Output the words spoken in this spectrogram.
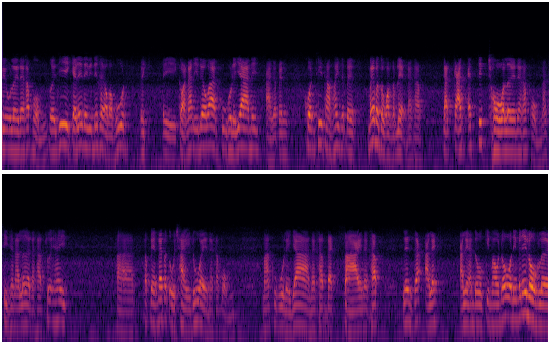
วิลเลยนะครับผม โดยที่แกลลี่เนวิลนี่เคยออกมาพูดก่อนหน้านี้ด้วยว่าคูโคเรยานี่อาจจะเป็นคนที่ทำให้จะเป็นไม่ประสบความสำเร็จนะครับ จัดการแอสซิสโชว์เลยนะครับ ผมนักชิงชนะเลิศนะครับ ช่วยให้สเปนได้ประตูชัยด้วยนะครับ ผมมาร์คูคูเรยานะครับแบ็กซ้ายนะครับ เล่นซะอเล็กซ์อเลฮันโดกิมาโดนี่ไม่ได้ลงเลย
